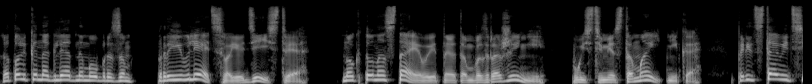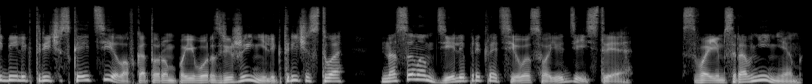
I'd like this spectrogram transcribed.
а только наглядным образом проявлять свое действие. Но кто настаивает на этом возражении, пусть вместо маятника представить себе электрическое тело, в котором по его разрежению электричество на самом деле прекратило свое действие. Своим сравнением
